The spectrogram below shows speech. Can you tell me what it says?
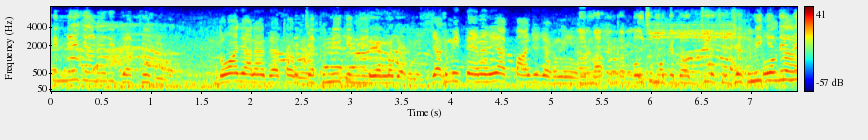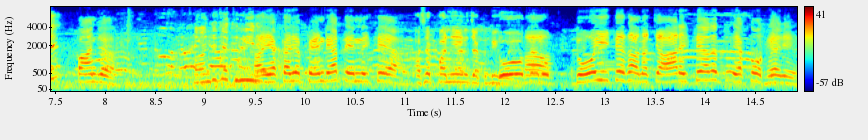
ਕਿੰਨੇ ਜਾਣੇ ਦੀ ਡੈਥ ਹੋ ਗਈ? ਦੋਵਾਂ ਜਾਣਿਆਂ ਦੀ ਡੈਥ ਹੋ ਗਈ। ਜ਼ਖਮੀ ਕਿੰਨੇ? ਤਿੰਨ ਜ਼ਖਮੀ। ਜ਼ਖਮੀ ਤਿੰਨ ਨਹੀਂ ਆ, ਪੰਜ ਜ਼ਖਮੀ ਆ। ਪੁਲਿਸ ਮੌਕੇ ਪਹੁੰਚੀ ਉੱਥੇ? ਜ਼ਖਮੀ ਕਿੰਨੇ ਨੇ? ਪੰਜ। ਪੰਜ ਜ਼ਖਮੀ ਆ ਇੱਕ ਅਜੇ ਪਿੰਡ ਆ ਤਿੰਨ ਇੱਥੇ ਆ। ਅੱਛਾ ਪੰਜੀਆਂ ਨੇ ਜ਼ਖਮੀ ਹਾਂ, ਦੋ ਹੀ ਇੱਥੇ ਸਾਨੂੰ ਚਾਰ ਇੱਥੇ ਆ ਤੇ ਇੱਕ ਉੱਥੇ ਆ ਜੇ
